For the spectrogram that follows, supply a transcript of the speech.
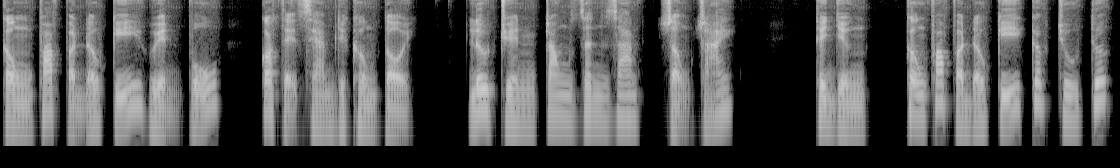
Công pháp và đấu kỹ huyền vũ có thể xem như không tồi, lưu truyền trong dân gian rộng rãi. Thế nhưng, công pháp và đấu kỹ cấp chu tước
